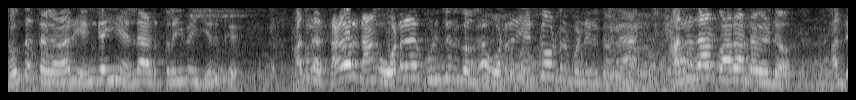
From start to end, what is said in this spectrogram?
சொந்த தகராறு எங்கேயும் எல்லா இடத்துலையுமே இருக்குது அந்த தகர நாங்கள் உடனே பிடிச்சிருக்கோங்க உடனே என்கவுண்டர் பண்ணியிருக்கோங்க அதுதான் பாராட்ட வேண்டும். அந்த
